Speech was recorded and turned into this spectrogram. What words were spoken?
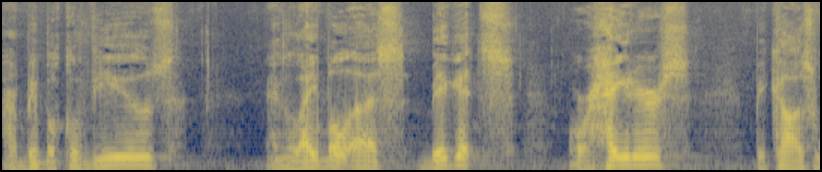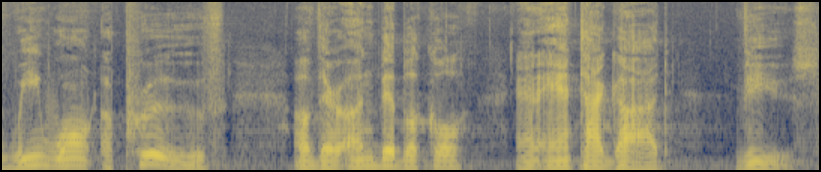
our biblical views and label us bigots or haters because we won't approve of their unbiblical and anti God views.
